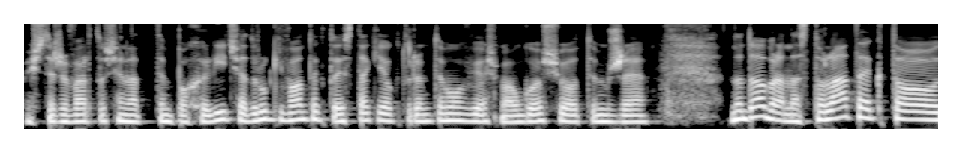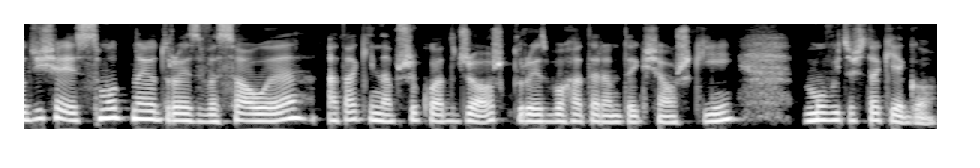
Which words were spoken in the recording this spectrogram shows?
Myślę, że warto się nad tym pochylić. A drugi wątek to jest taki, o którym ty mówiłaś, Małgosiu, o tym, że no dobra, nastolatek to dzisiaj jest smutny, jutro jest wesoły, a taki na przykład Josh, który jest bohaterem tej książki, mówi coś takiego.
